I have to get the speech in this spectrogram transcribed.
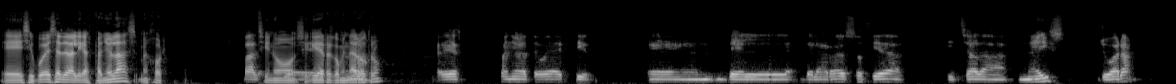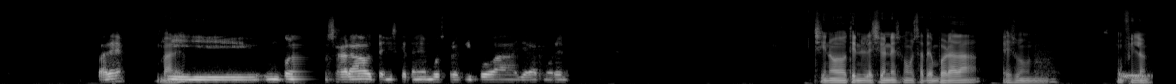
Eh, si puede ser de la Liga Española, es mejor. Vale, Si no, si pues, quieres recomendar no, otro. La Liga Española te voy a decir. eh, del- de la Real Sociedad fichada Nice, Joara. ¿Vale? Vale. Y un consagrado tenéis que tener en vuestro equipo a Gerard Moreno. si no tiene lesiones como esta temporada, es un, un filón.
